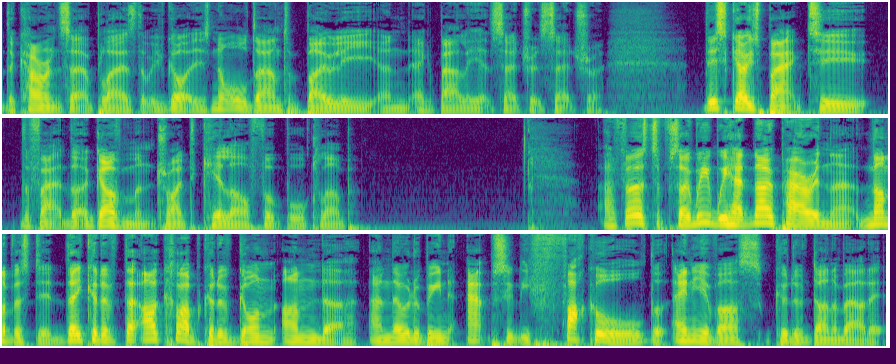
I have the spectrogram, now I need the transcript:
the current set of players that we've got. It's not all down to Boehly and Eghbali, etc., etc. This goes back to the fact that a government tried to kill our football club. And first, so we, we had no power in that. None of us did. They could have our club could have gone under, and there would have been absolutely fuck all that any of us could have done about it.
